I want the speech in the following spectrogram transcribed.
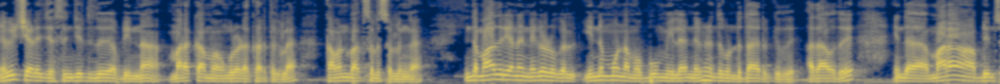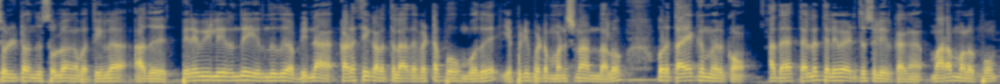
நெகிழ்ச்சி அடைய செஞ்சிருது அப்படின்னா மறக்காமல் உங்களோட கருத்துக்களை கமெண்ட் பாக்ஸில் சொல்லுங்கள் இந்த மாதிரியான நிகழ்வுகள் இன்னமும் நம்ம பூமியில் நிகழ்ந்து கொண்டு தான் இருக்குது. அதாவது இந்த மரம் அப்படின்னு சொல்லிட்டு வந்து சொல்லுவாங்க பார்த்தீங்களா அது பிறவியிலிருந்தே இருந்தது அப்படின்னா கடைசி காலத்தில் அதை வெட்ட போகும்போது எப்படிப்பட்ட மனுஷனாக இருந்தாலும் ஒரு தயக்கம் இருக்கும். அதை தெள்ள தெளிவாக எடுத்து சொல்லியிருக்காங்க. மரம் வளர்ப்போம்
